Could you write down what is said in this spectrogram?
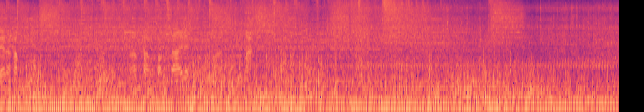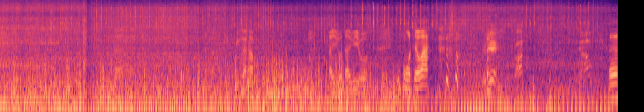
แล้วนะครับ ทางฝั่งซ้ายและขวาเยอะมากอ่าถึงแล้วครับไปดูใต้พี่โอโหดแต่ว่าเดี๋ยวดิรอดเดี๋ยวเออ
